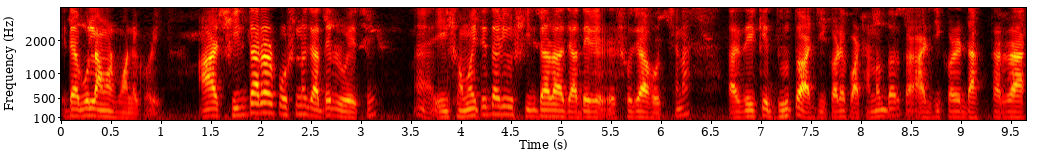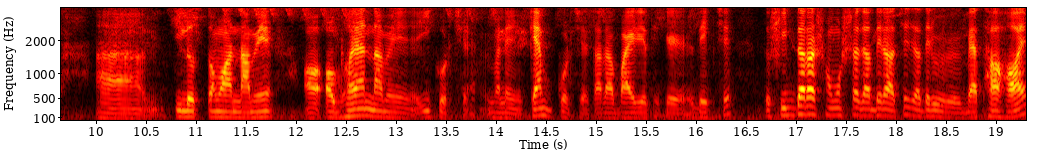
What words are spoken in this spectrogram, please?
এটা বলে আমার মনে করি। আর শিরদারার প্রশ্ন যাদের রয়েছে হ্যাঁ এই সময়তে দাঁড়িয়েও শিরদারা যাদের সোজা হচ্ছে না, তাদেরকে দ্রুত আর্জি করে পাঠানোর দরকার। আর্জি করে ডাক্তাররা তিলোত্তমার নামে অভয়ার নামে ই করছে মানে ক্যাম্প করছে, তারা বাইরে থেকে দেখছে। তো শিরদারার সমস্যা যাদের আছে, যাদের ব্যথা হয়,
